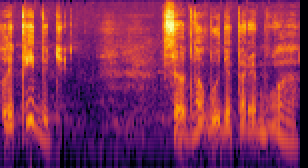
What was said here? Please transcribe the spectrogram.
але підуть. Все одно буде перемога.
